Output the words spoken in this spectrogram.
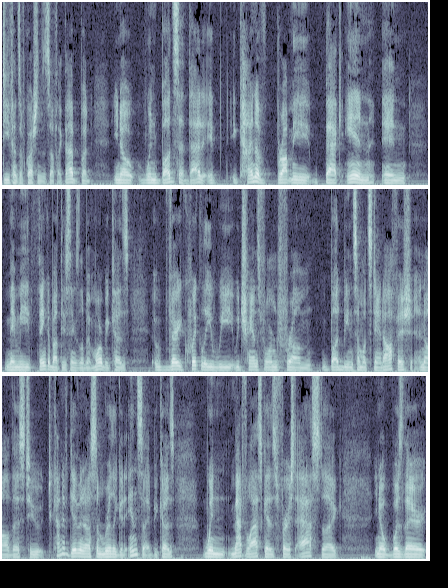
defensive questions and stuff like that. But you know, when Bud said that, it it kind of brought me back in and made me think about these things a little bit more because very quickly we we transformed from Bud being somewhat standoffish and all this to to kind of giving us some really good insight because when Matt Velazquez first asked like you know, was there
